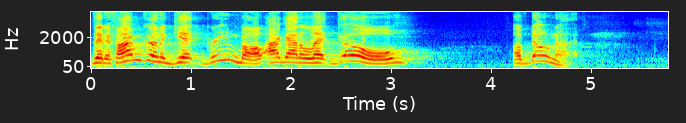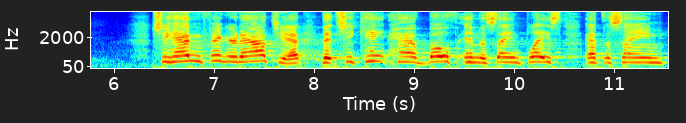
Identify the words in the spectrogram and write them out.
that if I'm going to get green ball, I got to let go of donut. She hadn't figured out yet that she can't have both in the same place at the same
